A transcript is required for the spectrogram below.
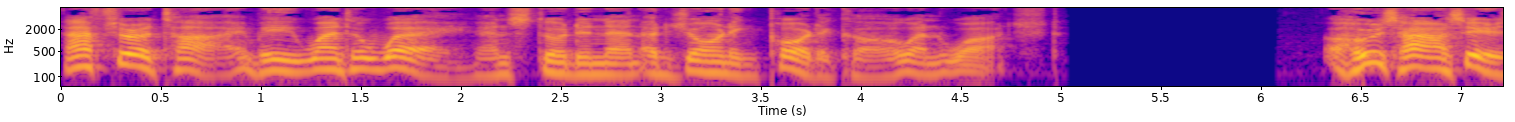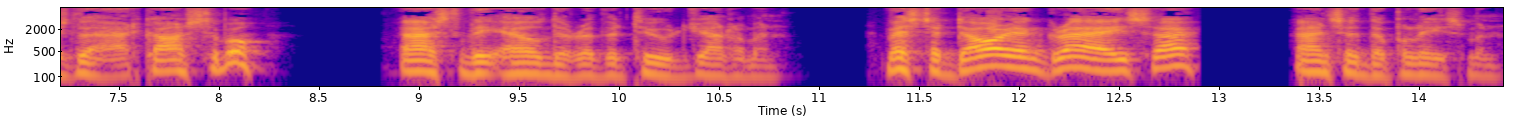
After a time he went away and stood in an adjoining portico and watched. "Whose house is that, constable?" asked the elder of the two gentlemen. "Mr. Dorian Gray's, sir," answered the policeman.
